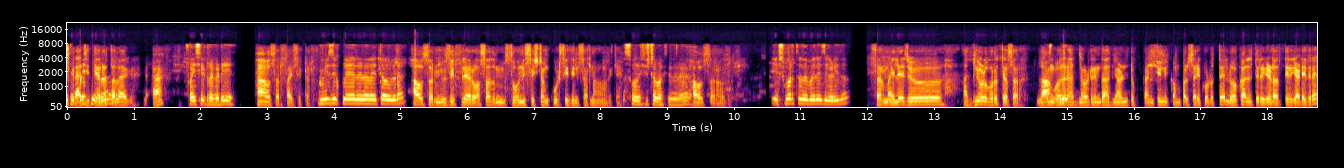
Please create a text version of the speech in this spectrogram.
ಸ್ಕ್ರಾಚ್ ಇದ್ದೇ ಇರುತ್ತಲ್ಲ ಫೈವ್ ಸೀಟರ್ ಗಾಡಿ? ಹೌದು sir five seater music player ಏನಾರ ಐತೆ ಒಳಗಡೆ? ಹೌದು ಸರ್ ಮ್ಯೂಸಿಕ್ ಪ್ಲೇಯರ್ ಹೊಸದು ಸೋನಿ ಸಿಸ್ಟಮ್ ಕೂಡ್ಸಿದೀನಿ ಸರ್ ನಾನು ಅದಕ್ಕೆ. ಸೋನಿ ಸಿಸ್ಟಮ್ ಹಾಕ್ತಿದ್ರೆ ಹೌದು ಸರ್ ಹೌದು. ಎಷ್ಟು ಬರ್ತದೆ ಮೈಲೇಜ್ ಗಾಡಿದು? ಸರ್ ಮೈಲೇಜ್ ಹದಿನೇಳು ಬರುತ್ತೆ ಸರ್ ಲಾಂಗ್ ಹೋದ್ರೆ ಹದಿನೇಳರಿಂದ ಹದಿನೆಂಟು ಕಂಟಿನ್ಯೂ ಕಂಪಲ್ಸರಿ ಕೊಡುತ್ತೆ. ಲೋಕಲ್ ತಿರುಗಾಡ ತಿರುಗಾಡಿದ್ರೆ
